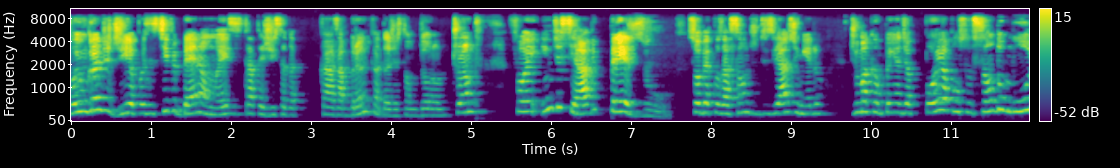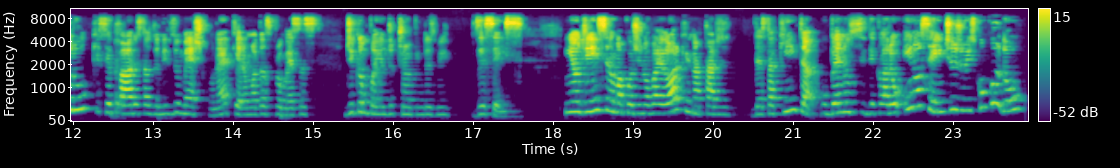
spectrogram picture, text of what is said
foi um grande dia, pois Steve Bannon, ex-estrategista da Casa Branca da gestão de Donald Trump, foi indiciado e preso sob acusação de desviar dinheiro de uma campanha de apoio à construção do muro que separa os Estados Unidos e o México, né? Que era uma das promessas de campanha do Trump em 2016. Em audiência numa corte de Nova York, na tarde desta quinta, o Bannon se declarou inocente e o juiz concordou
